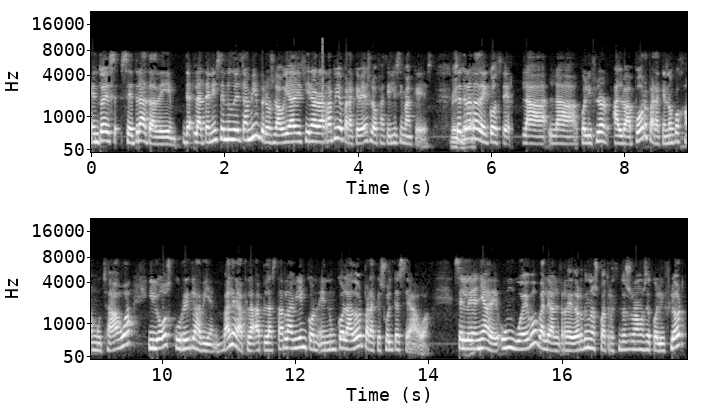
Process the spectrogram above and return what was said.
Entonces, se trata de, de- La tenéis en Noodle también, pero os la voy a decir ahora rápido para que veáis lo facilísima que es. Venga, se trata de cocer la, la coliflor al vapor para que no coja mucha agua y luego escurrirla bien, ¿vale? Apla- aplastarla bien con, en un colador para que suelte ese agua. Se le añade un huevo, ¿vale? Alrededor de unos 400 gramos de coliflor,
